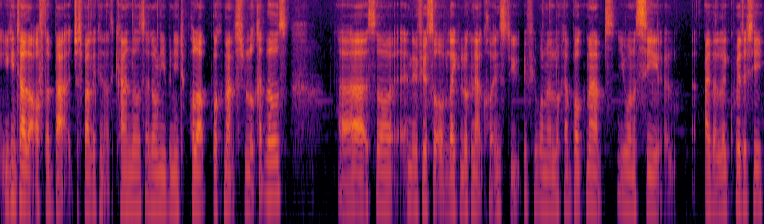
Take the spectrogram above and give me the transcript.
you can tell that off the bat just by looking at the candles I don't even need to pull up book maps to look at those uh, so and if you're sort of like looking at coins if you want to look at book maps, you want to see either liquidity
